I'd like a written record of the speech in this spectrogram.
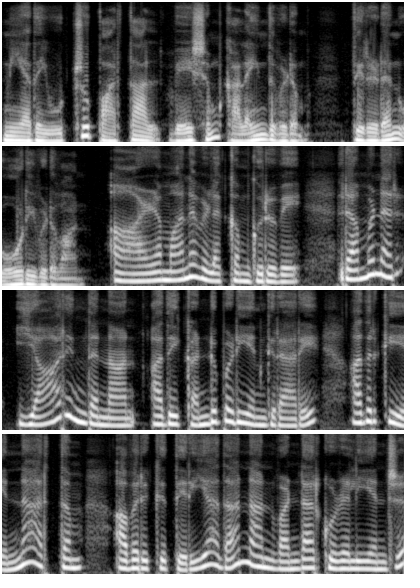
நீ அதை உற்று பார்த்தால் வேஷம் களைந்துவிடும் திருடன் ஓடிவிடுவான். ஆழமான விளக்கம் குருவே ரமணர் யார் இந்த நான்? அதை கண்டுபடி என்கிறாரே அதற்கு என்ன அர்த்தம்? அவருக்கு தெரியாதா நான் வண்டார் குழலி என்று?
